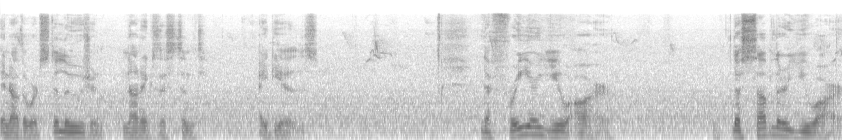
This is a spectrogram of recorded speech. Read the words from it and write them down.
In other words, delusion, non-existent ideas. The freer you are, the subtler you are,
